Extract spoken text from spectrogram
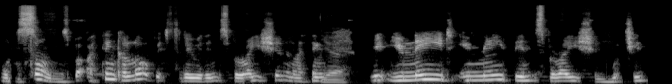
on songs, but I think a lot of it's to do with inspiration, and I think yeah, you, you need you need the inspiration, which you,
